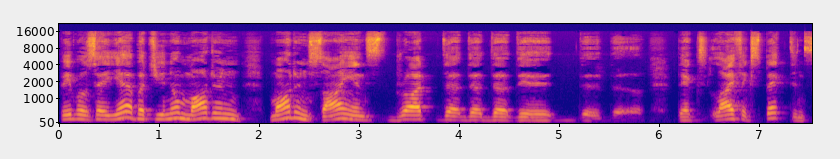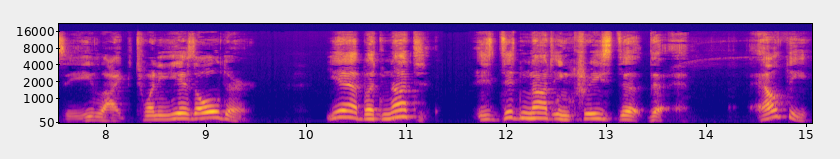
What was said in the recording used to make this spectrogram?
people say, yeah, but you know, modern, modern science brought the, the, the, the, the, the, the life expectancy like 20 years older. Yeah, but not, it did not increase the, the healthy.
